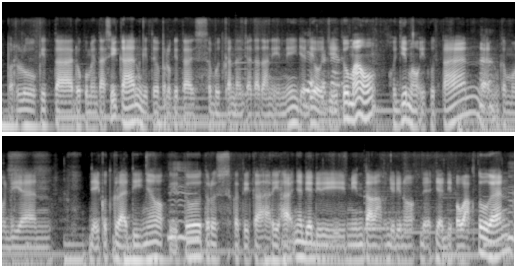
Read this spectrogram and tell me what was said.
perlu kita dokumentasikan gitu perlu kita sebutkan dalam catatan ini jadi Iya, Oji benar. itu mau Oji mau ikutan dan kemudian dia ikut gladinya waktu itu terus ketika hari haknya dia diminta langsung jadi no, jadi pewaktu kan. Ya,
